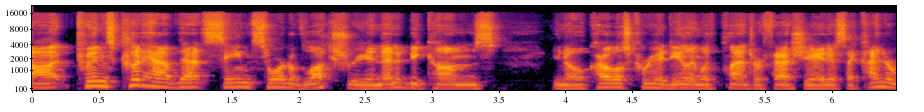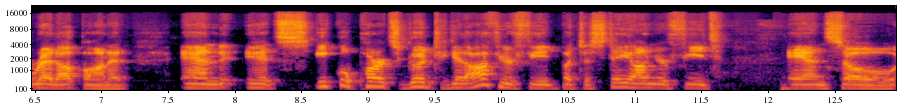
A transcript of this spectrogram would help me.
Uh, Twins could have that same sort of luxury. And then it becomes, you know, Carlos Correa dealing with plantar fasciitis. I kind of read up on it and it's equal parts good to get off your feet, but to stay on your feet. And so,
